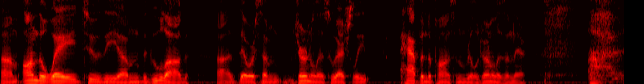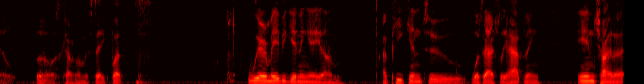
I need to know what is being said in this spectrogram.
um, on the way to the um, the gulag. Uh, there were some journalists who actually happened upon some real journalism there. Uh, it was kind of a mistake, but we're maybe getting a um, a peek into what's actually happening in China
